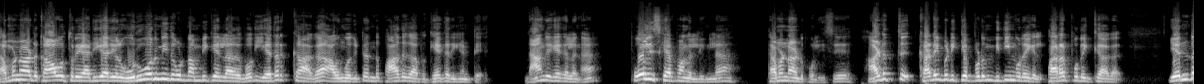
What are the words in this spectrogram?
தமிழ்நாடு காவல்துறை அதிகாரிகள் ஒருவர் மீது கூட நம்பிக்கை இல்லாத போது எதற்காக அவங்க கிட்ட இருந்து பாதுகாப்பு கேட்குறீங்கன்ட்டு நாங்கள் கேட்கலங்க போலீஸ் கேட்பாங்க இல்லைங்களா? தமிழ்நாடு போலீஸ் அடுத்து கடைபிடிக்கப்படும் விதிமுறைகள் பரப்புரைக்காக. எந்த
